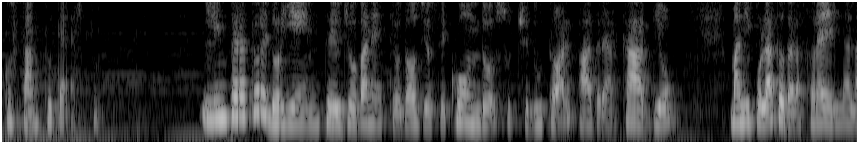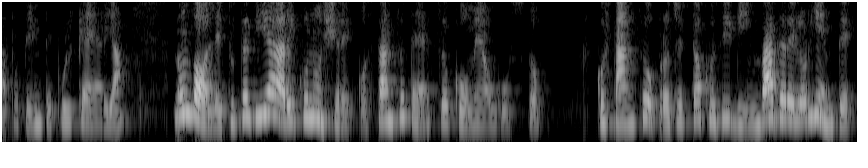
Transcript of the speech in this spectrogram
Costanzo III. L'imperatore d'Oriente, il giovane Teodosio II, succeduto al padre Arcadio, manipolato dalla sorella, la potente Pulcheria, non volle tuttavia riconoscere Costanzo III come Augusto. Costanzo progettò così di invadere l'Oriente,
